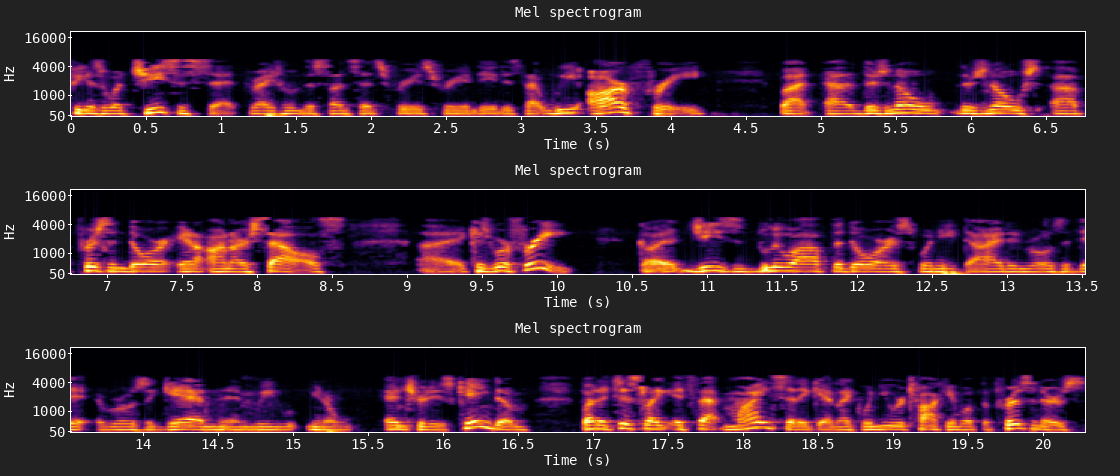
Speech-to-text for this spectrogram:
because of what Jesus said, right? Whom the Son sets free is free indeed. Is that we are free but uh, there's no there's no uh, prison door in, on ourselves because uh, we're free. Jesus blew out the doors when he died and rose rose again, and we you know entered his kingdom. But it's just like it's that mindset again, like when you were talking about the prisoners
